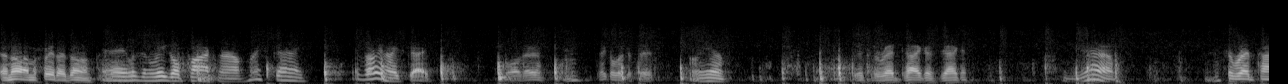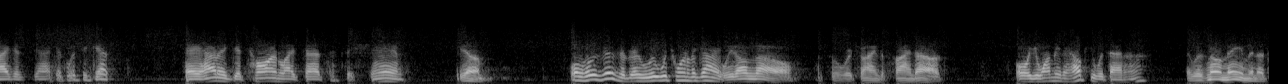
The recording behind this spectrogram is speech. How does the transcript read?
Uh, no, I'm afraid I don't. Hey, lives in Rego Park now. Nice guy. A very nice guy. Walter, take a look at this. Oh, yeah. This is a Red Tigers jacket? Yeah. That's a red tiger's jacket. What'd you get? Hey, how did it get torn like that? That's a shame. Yeah. Well, whose is it? Uh, Which one of the guys? We don't know. That's what we're trying to find out. Oh, you want me to help you with that, huh? There was no name in it.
